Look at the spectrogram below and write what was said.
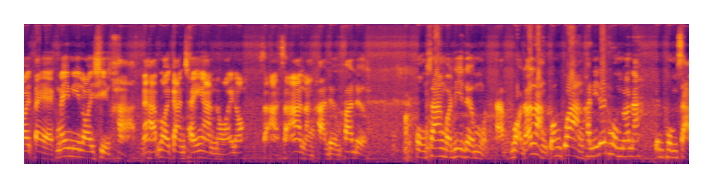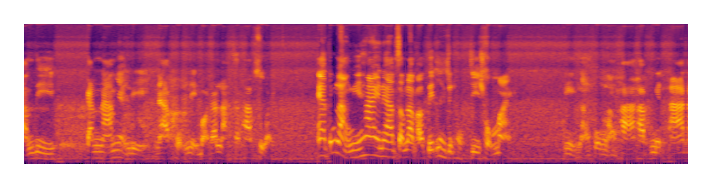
รอยแตกไม่มีรอยฉีกขาดนะครับ รอยการใช้งานน้อยเนาะสะอาดสะอาดหลังคาเดิมฝ้าเดิมโครงสร้างบอดี้เดิมหมดครับเบาะด้านหลังกว้างๆคันนี้ได้พรมแล้วนะ เป็นพรม 3D กันน้ำอย่างดีนะครับผมนี่เบาะด้านหลังสภาพสวยแอร์ตู้หลังมีให้นะครับสำหรับเอาติส 1.6G โฉมใหม่ นี่หลังคงหลังคาครับ เม็ดอาร์ต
